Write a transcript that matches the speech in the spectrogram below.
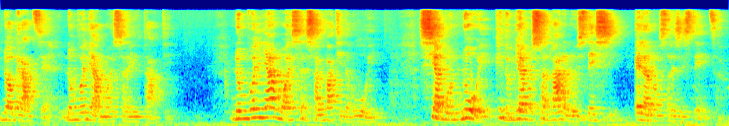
no grazie, non vogliamo essere aiutati, non vogliamo essere salvati da voi, siamo noi che dobbiamo salvare noi stessi e la nostra esistenza.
